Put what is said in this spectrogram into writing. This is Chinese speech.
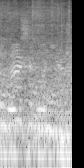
有二十多年了。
